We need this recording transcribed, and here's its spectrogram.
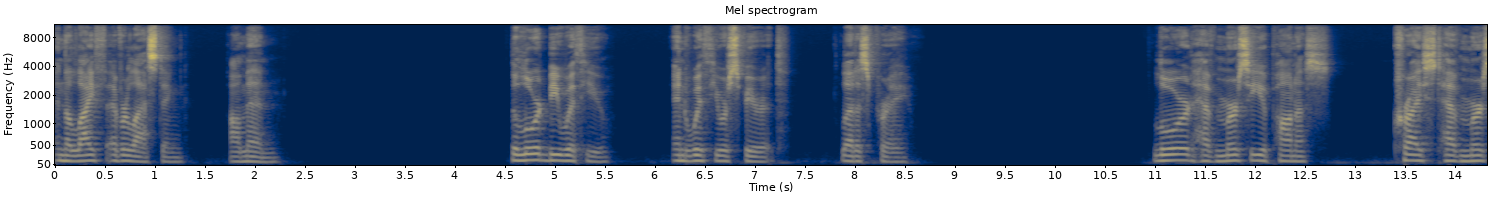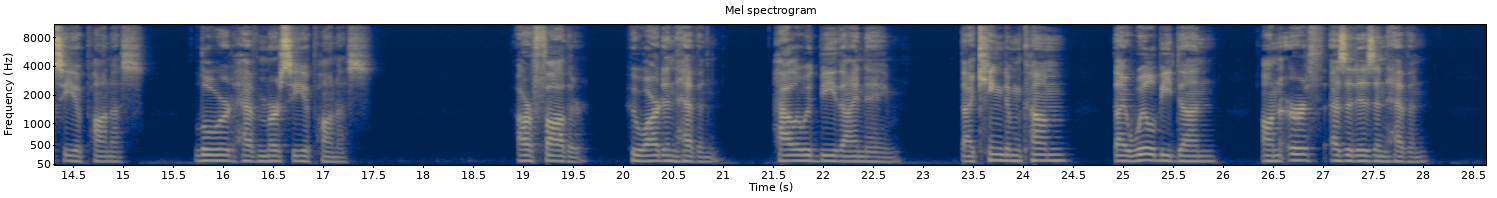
and the life everlasting. Amen. The Lord be with you, and with your spirit. Let us pray. Lord, have mercy upon us. Christ, have mercy upon us. Lord, have mercy upon us. Our Father, who art in heaven, hallowed be thy name. Thy kingdom come, thy will be done on earth as it is in heaven.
